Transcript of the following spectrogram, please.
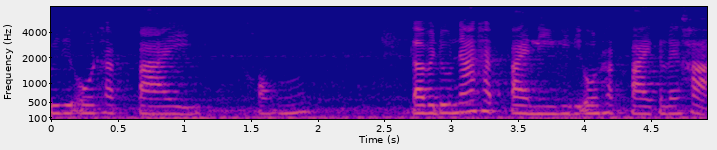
วิดีโอถัดไปของเราไปดูหน้าถัดไปในวิดีโอถัดไปกันเลยค่ะ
